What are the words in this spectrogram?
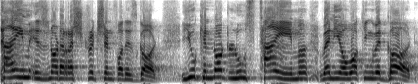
Time is not a restriction for this God. You cannot lose time when you're walking with God.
